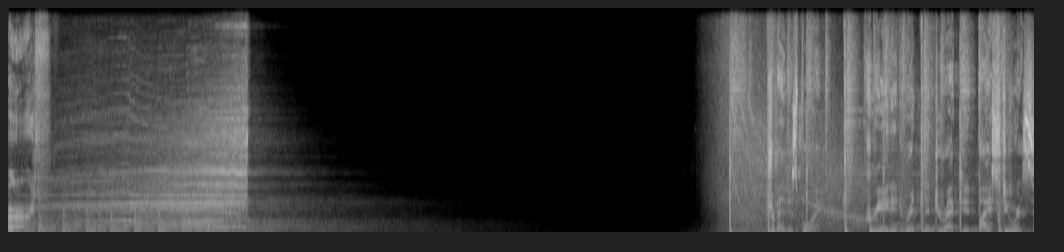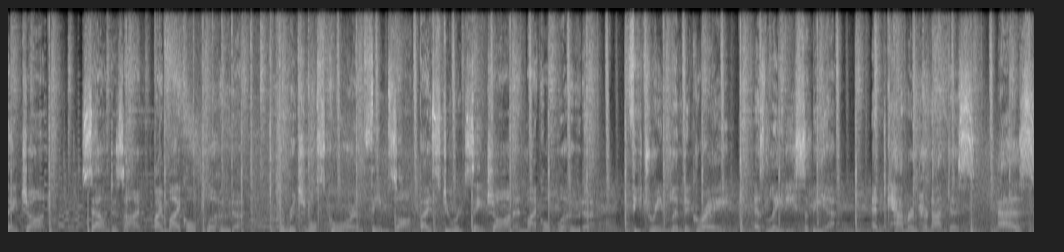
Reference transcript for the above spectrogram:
Earth. Tremendous Boy. Created, written, and directed by Stuart St. John. Sound design by Michael Plahuta. Original score and theme song by Stuart St. John and Michael Plahuta. Featuring Linda Gray as Lady Sabia and Cameron Hernandez as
